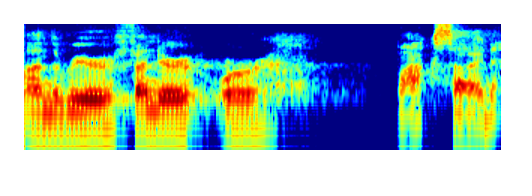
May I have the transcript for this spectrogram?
on the rear fender or box side.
